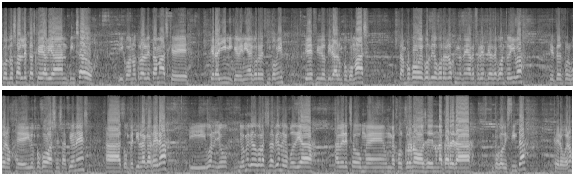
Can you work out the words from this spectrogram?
con dos atletas que habían pinchado y con otro atleta más que, que era Jimmy, que venía de correr 5000 y he decidido tirar un poco más. Tampoco he corrido con reloj y no tenía referencias de cuánto iba. Y entonces, pues bueno, he ido un poco a sensaciones, a competir la carrera. Y bueno, yo, yo me quedo con la sensación de que podría haber hecho un, me- un mejor crono en una carrera un poco distinta. Pero bueno,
